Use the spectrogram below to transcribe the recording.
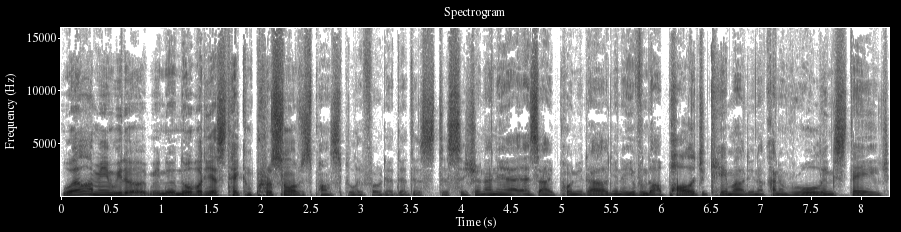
Well, I mean, we don't, you know, nobody has taken personal responsibility for the, the, this decision. And as I pointed out, you know, even the apology came out in a kind of rolling stage,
